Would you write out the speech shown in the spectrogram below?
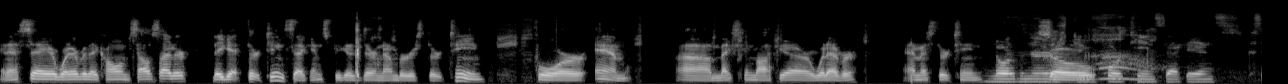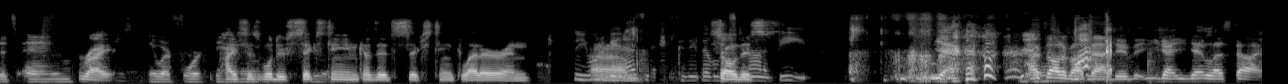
an SA or whatever they call them, Southsider, they get 13 seconds because their number is 13 for M, uh, Mexican Mafia or whatever. MS13. Northerners so, do 14 seconds because it's N. Right. They wear 14. Paisas will do 16 because it's 16th letter. And so you want to um, be an um, because you're the so least this, amount of beat. yeah, I thought about that, dude. You got you get less time.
